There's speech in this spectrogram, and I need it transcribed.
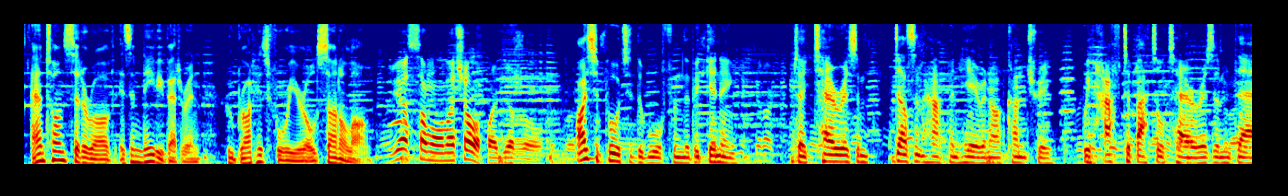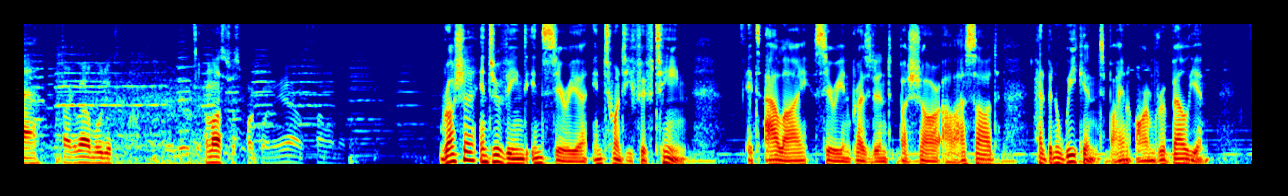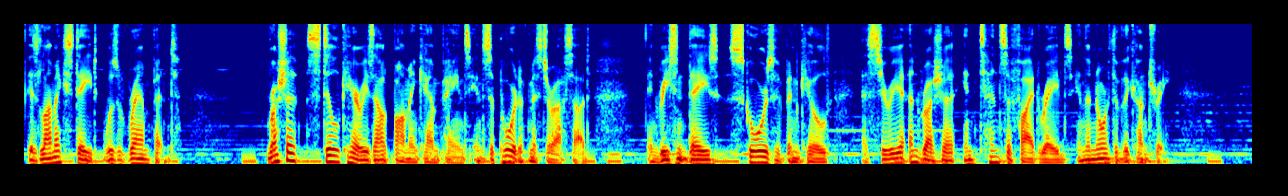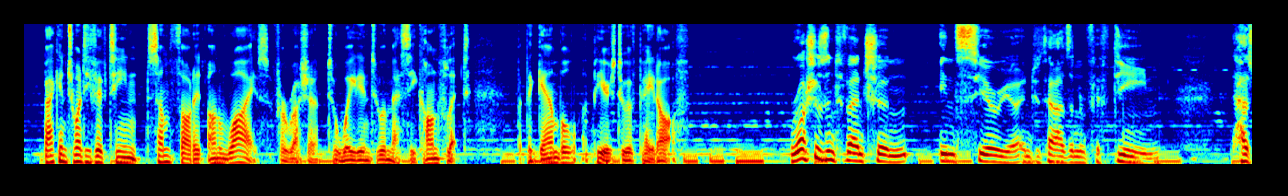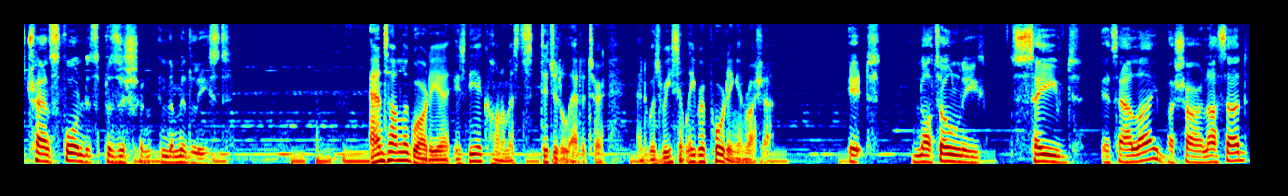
Anton Sidorov is a Navy veteran who brought his four year old son along. I supported the war from the beginning. So terrorism doesn't happen here in our country. We have to battle terrorism there. Russia intervened in Syria in 2015. Its ally, Syrian President Bashar al Assad, had been weakened by an armed rebellion. Islamic State was rampant. Russia still carries out bombing campaigns in support of Mr. Assad. In recent days, scores have been killed as Syria and Russia intensified raids in the north of the country. Back in 2015, some thought it unwise for Russia to wade into a messy conflict, but the gamble appears to have paid off. Russia's intervention in Syria in 2015 has transformed its position in the Middle East. Anton La Guardia is The Economist's digital editor and was recently reporting in Russia. It not only saved its ally, Bashar al Assad,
